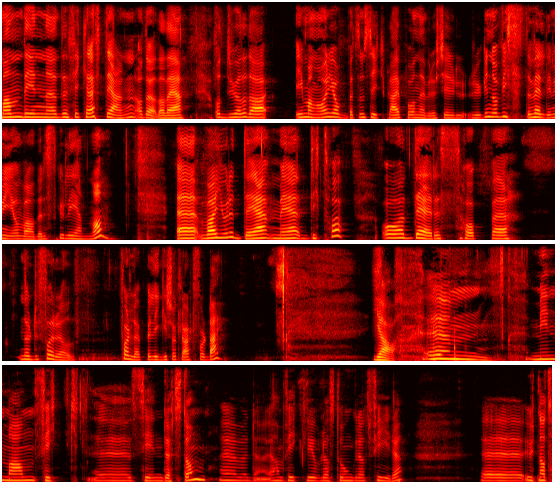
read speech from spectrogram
Mannen din fikk kreft i hjernen og døde av det. Og du hadde da i mange år jobbet som sykepleier på nevrokirurgen og visste veldig mye om hva dere skulle gjennom. Eh, hva gjorde det med ditt håp og deres håp eh, når forhold, forløpet ligger så klart for deg? Ja. Um, min mann fikk uh, sin dødsdom. Uh, han fikk glioblastom grad 4. Uh, uten at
